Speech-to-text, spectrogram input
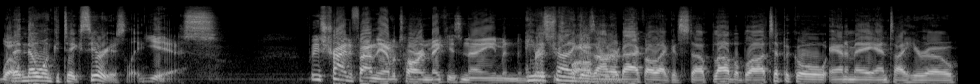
Well- that no one could take seriously. yes. But he's trying to find the Avatar and make his name and He was trying to get his honor back, all that good stuff. Blah blah blah. Typical anime anti-hero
